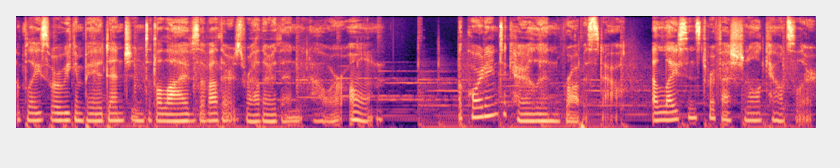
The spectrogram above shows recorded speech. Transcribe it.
a place where we can pay attention to the lives of others rather than our own. According to Carolyn Robistow, a licensed professional counselor,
